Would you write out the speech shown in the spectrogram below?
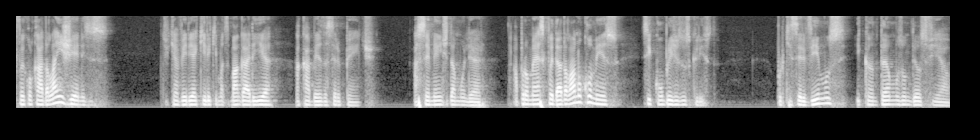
que foi colocada lá em Gênesis, de que haveria aquele que esmagaria a cabeça da serpente, a semente da mulher. A promessa que foi dada lá no começo se cumpre em Jesus Cristo. Porque servimos e cantamos um Deus fiel.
